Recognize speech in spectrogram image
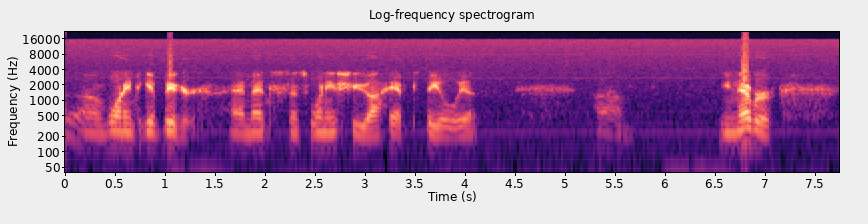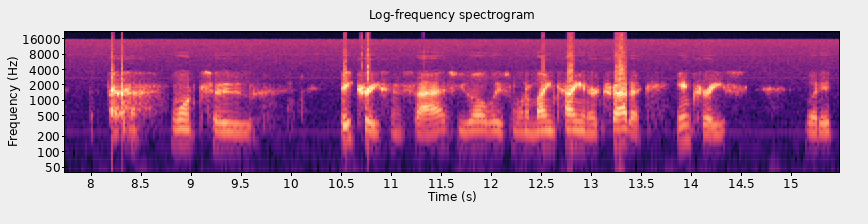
uh, wanting to get bigger, and that's that's one issue I have to deal with. Um, you never want to decrease in size. You always want to maintain or try to increase, but it's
